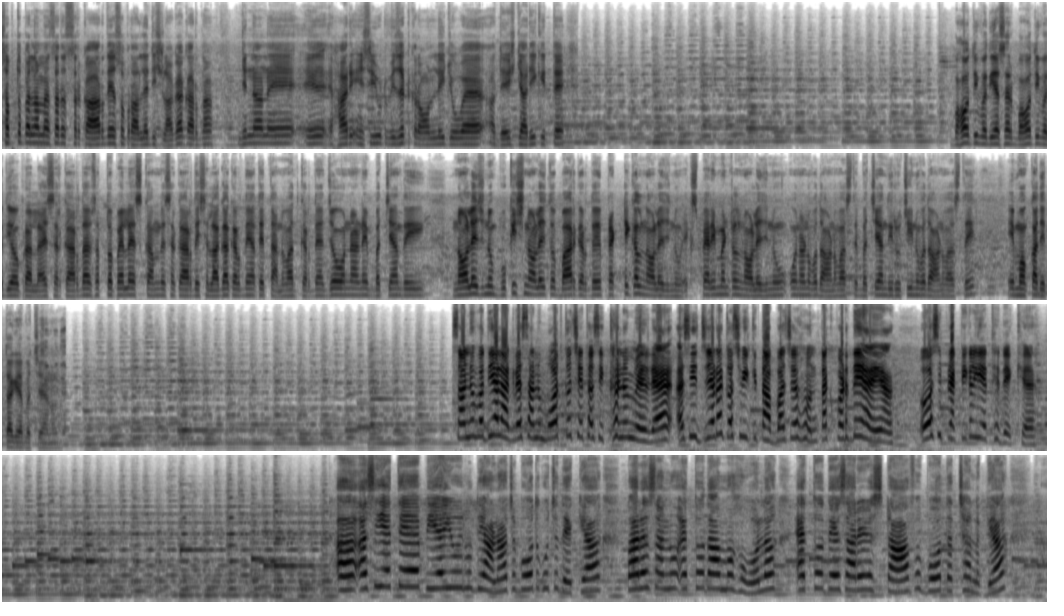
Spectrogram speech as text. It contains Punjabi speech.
ਸਭ ਤੋਂ ਪਹਿਲਾਂ ਮੈਂ ਸਰ ਸਰਕਾਰ ਦੇ ਇਸ ਉਪਰਾਲੇ ਦੀ ਸ਼ਲਾਘਾ ਕਰਦਾ, ਜਿਨ੍ਹਾਂ ਨੇ ਇਹ ਹਰ ਇੰਸਟੀਚਿਊਟ ਵਿਜ਼ਿਟ ਕਰਾਉਣ ਲਈ ਜੋ ਹੈ ਆਦੇਸ਼ ਜਾਰੀ ਕੀਤੇ। ਬਹੁਤ ਹੀ ਵਧੀਆ ਸਰ, ਬਹੁਤ ਹੀ ਵਧੀਆ ਉਪਰਾਲਾ ਹੈ ਸਰਕਾਰ ਦਾ। ਸਭ ਤੋਂ ਪਹਿਲਾਂ ਇਸ ਕੰਮ ਦੇ ਸਰਕਾਰ ਦੀ ਸ਼ਲਾਘਾ ਕਰਦੇ ਹਾਂ ਤੇ ਧੰਨਵਾਦ ਕਰਦੇ ਹਾਂ, ਜੋ ਉਹਨਾਂ ਨੇ ਬੱਚਿਆਂ ਦੀ ਨੌਲੇਜ ਨੂੰ ਬੁਕਿਸ਼ ਨੌਲੇਜ ਤੋਂ ਬਾਹਰ ਕਰਦੇ ਹੋਏ ਪ੍ਰੈਕਟੀਕਲ ਨੌਲੇਜ ਨੂੰ ਐਕਸਪੈਰੀਮੈਂਟਲ ਨੌਲੇਜ ਨੂੰ, ਉਹਨਾਂ ਨੂੰ ਵਧਾਉਣ ਵਾਸਤੇ, ਬੱਚਿਆਂ ਦੀ ਰੁਚੀ ਨੂੰ ਵਧਾਉਣ ਵਾਸਤੇ ਇਹ ਮੌਕਾ ਦਿੱਤਾ ਗਿਆ ਬੱਚਿਆਂ ਨੂੰ। ਸਾਨੂੰ ਵਧੀਆ ਲੱਗ ਰਿਹਾ ਸਾਨੂੰ ਬਹੁਤ ਕੁਝ ਇੱਥੋਂ ਸਿੱਖਣ ਨੂੰ ਮਿਲ ਰਿਹਾ ਹੈ। ਅਸੀਂ ਜਿਹੜਾ ਕੁਝ ਵੀ ਕਿਤਾਬਾਂ 'ਚ ਹੁਣ ਤੱਕ ਪੜ੍ਹਦੇ ਆਏ ਆ ਉਹ ਅਸੀਂ ਪ੍ਰੈਕਟੀਕਲੀ ਇੱਥੇ ਦੇਖਿਆ ਹੈ। ਅ, ਅਸੀਂ ਇੱਥੇ ਪੀਆਈਯੂ ਲੁਧਿਆਣਾ 'ਚ ਬਹੁਤ ਕੁਝ ਦੇਖਿਆ ਪਰ ਸਾਨੂੰ ਇੱਥੋਂ ਦਾ ਮਾਹੌਲ ਇੱਥੋਂ ਦੇ ਸਾਰੇ ਸਟਾਫ ਬਹੁਤ ਅੱਛਾ ਲੱਗਿਆ।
